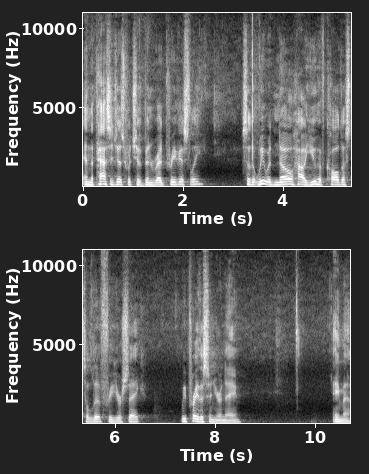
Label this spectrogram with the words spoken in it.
and the passages which have been read previously so that we would know how you have called us to live for your sake. We pray this in your name. Amen.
